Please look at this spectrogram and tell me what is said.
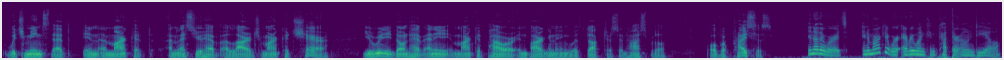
which means that in a market, unless you have a large market share, you really don't have any market power in bargaining with doctors and hospital over prices. In other words, in a market where everyone can cut their own deal,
